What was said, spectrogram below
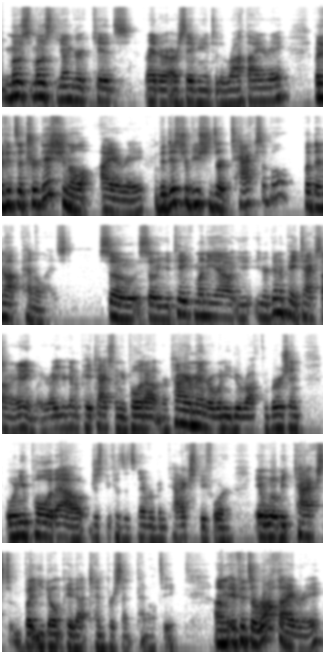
most most younger kids, right, are, are saving into the Roth IRA. But if it's a traditional IRA, the distributions are taxable, but they're not penalized. So so you take money out, you, you're going to pay tax on it anyway, right? You're going to pay tax when you pull it out in retirement or when you do a Roth conversion. But when you pull it out, just because it's never been taxed before, it will be taxed, but you don't pay that 10% penalty. Um, if it's a Roth IRA,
